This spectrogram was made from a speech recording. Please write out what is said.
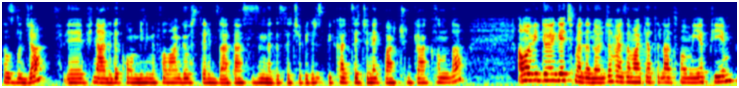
hızlıca. E, finalde de kombinimi falan gösteririm. Zaten sizinle de seçebiliriz. Birkaç seçenek var çünkü aklımda. Ama videoya geçmeden önce her zamanki hatırlatmamı yapayım.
